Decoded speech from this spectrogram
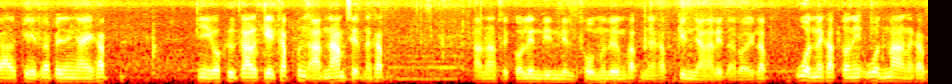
กาลเกตว่าเป็นยังไงครับ นี่ก็คือกาลเกตครับเพิ่งอาบน้ำเสร็จนะครับอาบน้ำเสร็จก็เล่นดินเล่นโคลนเหมือนเดิมครับนะครับกินอย่างอร่อยอร่อยครับอ้วนไหมครับ ตอนนี้อ้วนมากนะครับ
